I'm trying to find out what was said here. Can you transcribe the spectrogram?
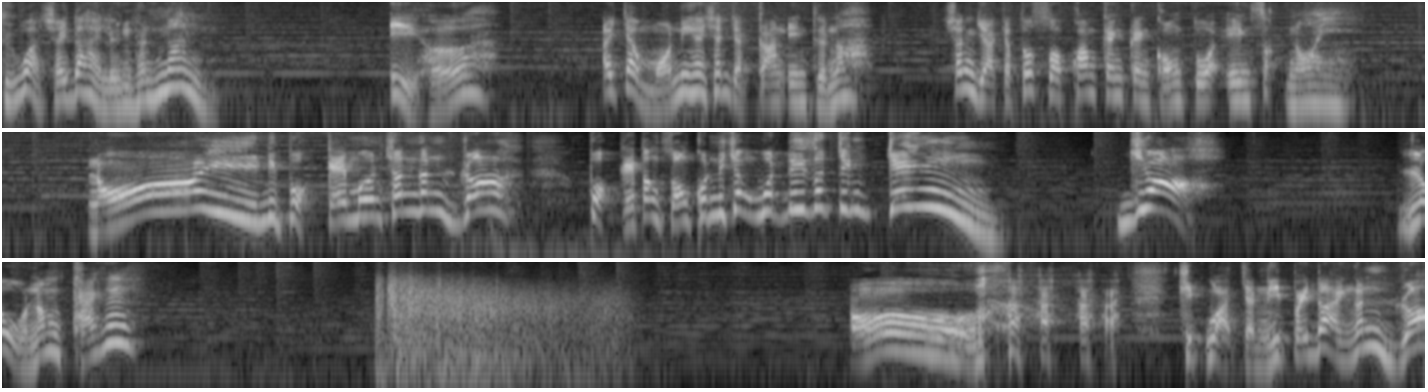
ถือว่าใช้ได้เลยงั้นนั่น อีเหอะไอ้เจ้าหมอนี่ให้ฉันจัดการเองเถอะนะ ฉันอยากจะทดสอบความแข็งแกร่งของตัวเองสักหน่อย น้อย นี่พวกแกเมินฉันกันเหรอ พวกแกทั้งสองคนนี่ช่างอวดดีซะจริงๆ ย่าโล่น้ำแข็ง โอ้ คิดว่าจะหนีไปได้งั้นเหรอ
